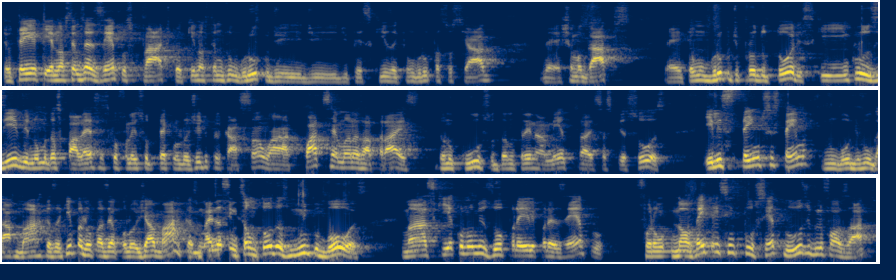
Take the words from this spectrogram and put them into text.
eu tenho aqui, nós temos exemplos práticos aqui, nós temos um grupo de, de, de pesquisa aqui, um grupo associado, né, chama GAPS, é, tem um grupo de produtores que, inclusive, numa das palestras que eu falei sobre tecnologia de aplicação, há quatro semanas atrás, dando curso, dando treinamento para essas pessoas, eles têm um sistema, não vou divulgar marcas aqui para não fazer apologia a marcas, mas assim, são todas muito boas, mas que economizou para ele, por exemplo, foram 95% do uso de glifosato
